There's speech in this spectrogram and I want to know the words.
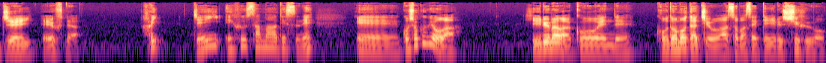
?JF だ。はい。JF 様ですね。えー、ご職業は昼間は公園で子供たちを遊ばせている主婦を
